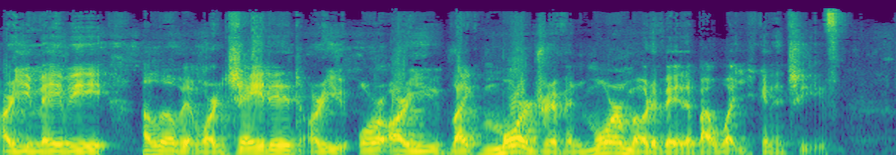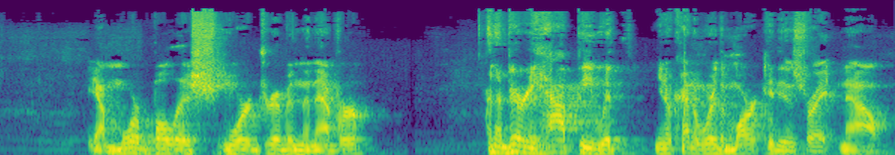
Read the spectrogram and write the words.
Are you maybe a little bit more jaded? Or you, or are you like more driven, more motivated by what you can achieve? Yeah, more bullish, more driven than ever. And I'm very happy with, you know, kind of where the market is right now.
